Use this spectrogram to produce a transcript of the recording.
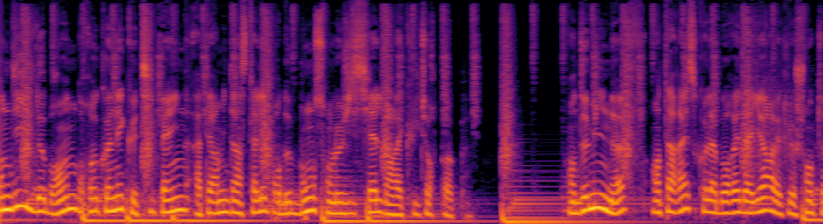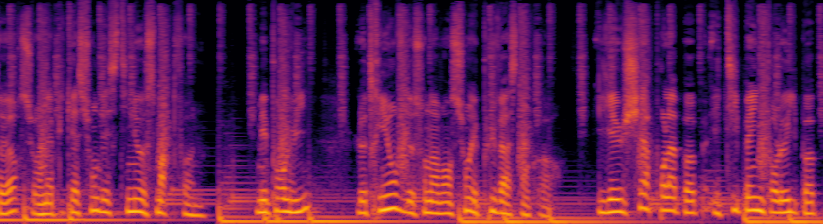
Andy Hildebrand reconnaît que T-Pain a permis d'installer pour de bon son logiciel dans la culture pop. En 2009, Antares collaborait d'ailleurs avec le chanteur sur une application destinée aux smartphones. Mais pour lui, le triomphe de son invention est plus vaste encore. Il y a eu Cher pour la pop et T-Pain pour le hip-hop,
